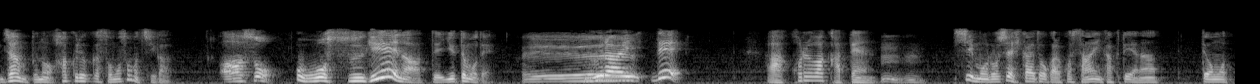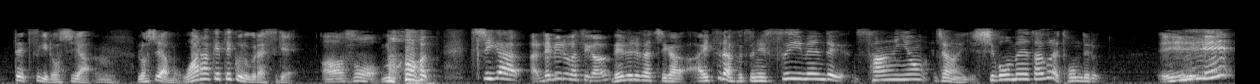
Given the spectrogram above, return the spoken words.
ジャンプの迫力がそもそも違う。ああ、そおお、すげえなって言ってもうて。う。へえ。ぐらい。で、あ、これは勝てんう。んし、もうロシア控えとうからこれ3位確定やなって思って、次ロシア。うん。うん。ロシアもう笑けてくるぐらいすげえ。ああ、そう。もう、違う。あ、レベルが違う？レベルが違う。あいつら普通に水面で3、4、じゃあ4、5メーターぐらい飛んでる。ええ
